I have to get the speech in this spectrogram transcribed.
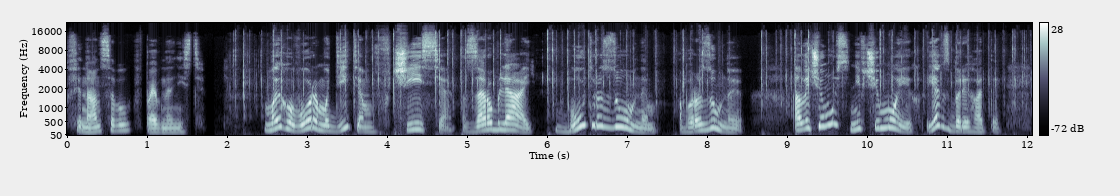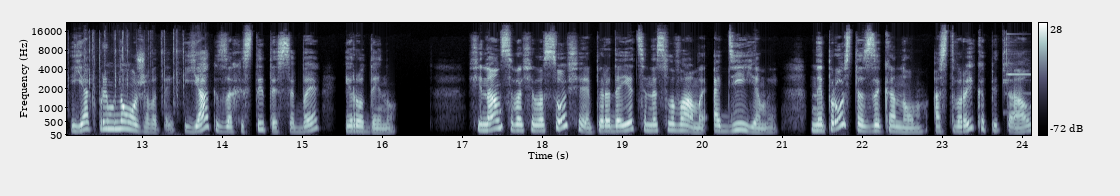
фінансову впевненість. Ми говоримо дітям: вчися, заробляй, будь розумним або розумною. Але чомусь не вчимо їх, як зберігати, як примножувати, як захистити себе і родину. Фінансова філософія передається не словами, а діями. Не просто зеконом, а створи капітал.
